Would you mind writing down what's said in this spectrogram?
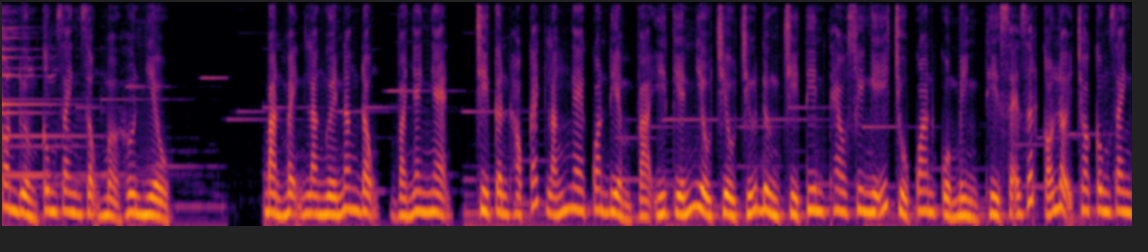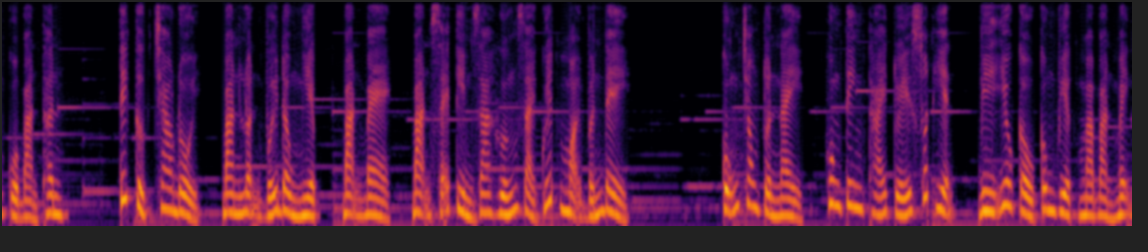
con đường công danh rộng mở hơn nhiều. Bản mệnh là người năng động và nhanh nhẹn, chỉ cần học cách lắng nghe quan điểm và ý kiến nhiều chiều chứ đừng chỉ tin theo suy nghĩ chủ quan của mình thì sẽ rất có lợi cho công danh của bản thân. Tích cực trao đổi, bàn luận với đồng nghiệp, bạn bè, bạn sẽ tìm ra hướng giải quyết mọi vấn đề. Cũng trong tuần này, hung tinh thái tuế xuất hiện vì yêu cầu công việc mà bản mệnh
